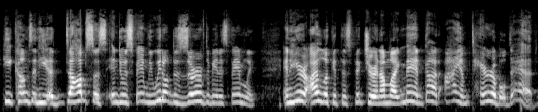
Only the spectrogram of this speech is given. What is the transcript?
He comes and He adopts us into His family. We don't deserve to be in His family. And here I look at this picture and I'm like, man, God, I am terrible dad.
